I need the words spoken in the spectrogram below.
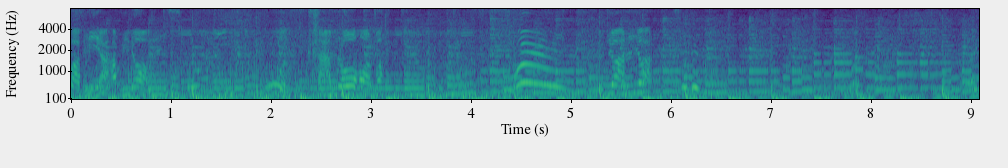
ปลาพี่อะครับพี่น้องโอ้สามโลหอดปะยอดยอดเฮ้ย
